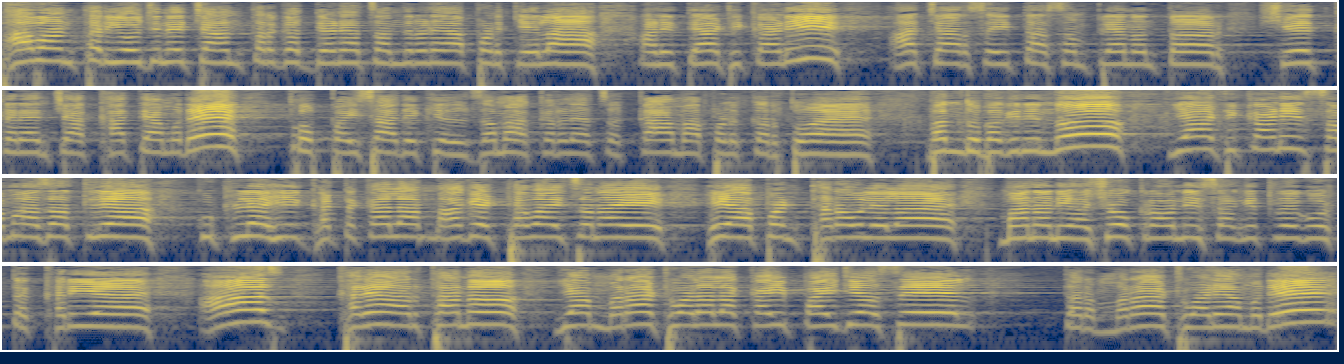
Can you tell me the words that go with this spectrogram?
भावांतर योजनेच्या अंतर्गत देण्याचा निर्णय आपण केला. आणि त्या ठिकाणी आचारसंहिता संपल्यानंतर शेतकऱ्यांच्या खात्यामध्ये तो पैसा देखील जमा करण्याचं काम आपण करतोय. बंधू भगिनींनो या ठिकाणी समाजातल्या कुठल्याही घटकाला मागे ठेवायचं नाही हे आपण ठरवलेलं आहे. माननीय अशोकरावनी सांगितलं गोष्ट खरी आहे. आज खऱ्या अर्थानं या मराठवाड्याला काही पाहिजे असेल तर मराठवाड्यामध्ये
